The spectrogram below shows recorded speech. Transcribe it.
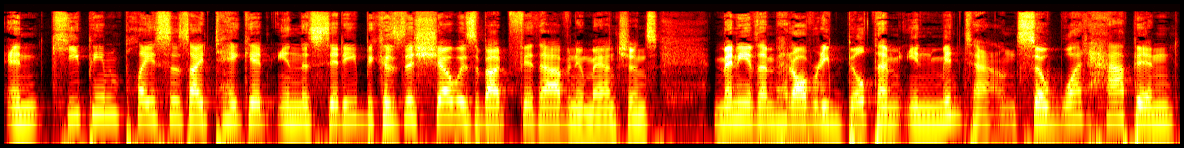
and keeping places, I take it, in the city because this show is about Fifth Avenue mansions. Many of them had already built them in Midtown. So, what happened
